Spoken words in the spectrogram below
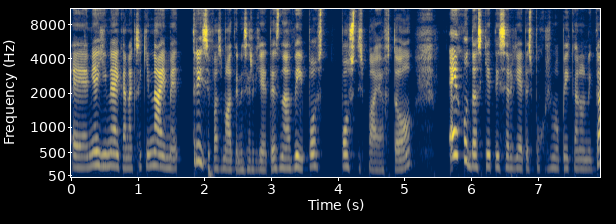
ε, μια γυναίκα να ξεκινάει με τρεις υφασμάτινες σερβιέτες, να δει πώς, πώς της πάει αυτό έχοντας και τις σερβιέτες που χρησιμοποιεί κανονικά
